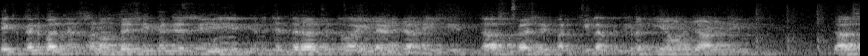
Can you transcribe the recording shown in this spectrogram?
ਇੱਕ ਦਿਨ ਬਚਨ ਸੁਣਾਉਂਦੇ ਸੀ ਕਹਿੰਦੇ ਸੀ ਰਜਿੰਦਰਾ ਚ ਦਵਾਈ ਲੈਣ ਜਾਣੀ ਸੀ 10 ਪੈਸੇ ਪਰਚੀ ਲੱਗਦੀ। ਲੱਗੀ ਆਉਣ ਜਾਣ ਦੀ। 10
